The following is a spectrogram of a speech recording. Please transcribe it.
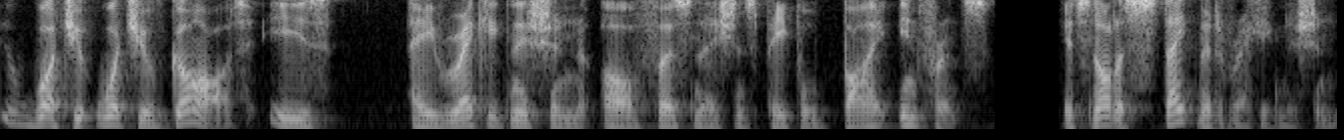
what you what you've got is a recognition of First Nations people by inference. It's not a statement of recognition,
